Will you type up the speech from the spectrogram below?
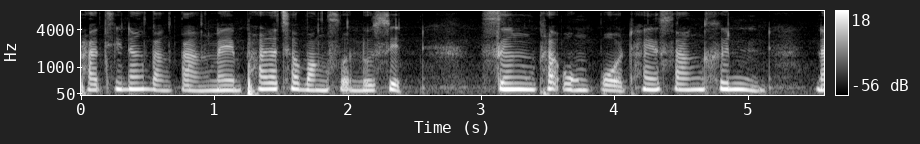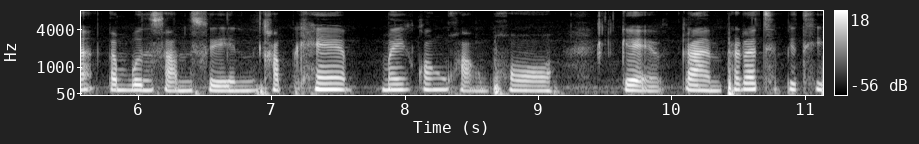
พระที่นั่งต่างๆ ในพระราชวังสวนดุสิต ซึ่งพระองค์โปรดให้สร้างขึ้นณตำบลสามเสนคับแคบ ไม่กว้างขวางพอ แก่การพระราชพิธี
